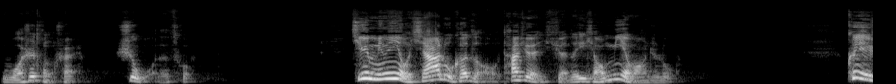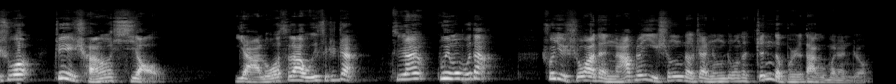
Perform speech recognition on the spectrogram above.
我是统帅，是我的错。其实明明有其他路可走，他却选择一条灭亡之路。”可以说，这场小亚罗斯拉维茨之战虽然规模不大，说句实话，在拿破仑一生的战争中，它真的不是大规模战争。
